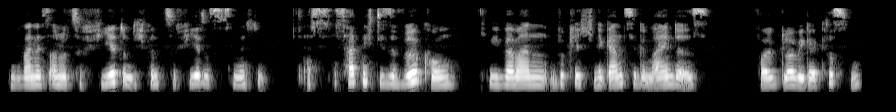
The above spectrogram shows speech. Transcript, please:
wir waren jetzt auch nur zu viert und ich finde zu viert ist nicht, es, es hat nicht diese Wirkung, wie wenn man wirklich eine ganze Gemeinde ist, vollgläubiger Christen.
